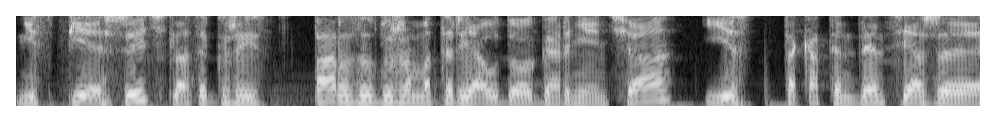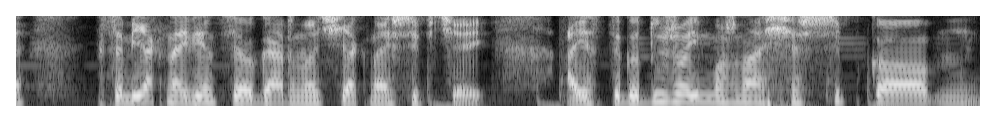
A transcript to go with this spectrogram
Nie spieszyć, dlatego że jest bardzo dużo materiału do ogarnięcia i jest taka tendencja, że chcemy jak najwięcej ogarnąć jak najszybciej, a jest tego dużo i można się szybko mm,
